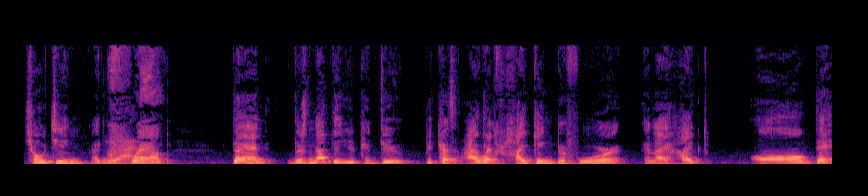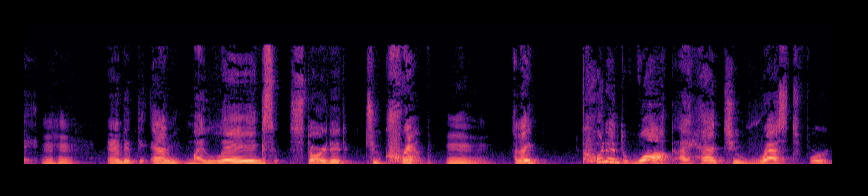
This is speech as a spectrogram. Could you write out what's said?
Choking, like Yes. cramp, then there's nothing you can do because I went hiking before and I hiked all day. Mm-hmm. And at the end, my legs started to cramp. Mm. And I couldn't walk. I had to rest for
